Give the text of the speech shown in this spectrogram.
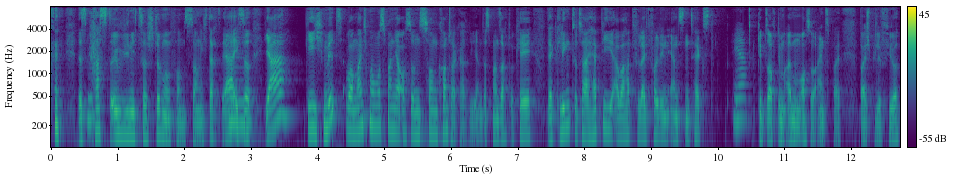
das passt irgendwie nicht zur Stimmung vom Song. Ich dachte, ja, ich so, ja, gehe ich mit, aber manchmal muss man ja auch so einen Song konterkarieren, dass man sagt, okay, der klingt total happy, aber hat vielleicht voll den ernsten Text. Ja. Gibt's auf dem Album auch so ein, zwei Beispiele für.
